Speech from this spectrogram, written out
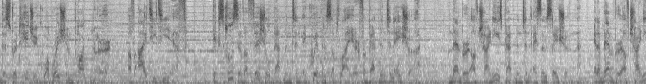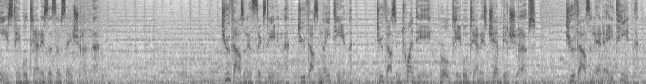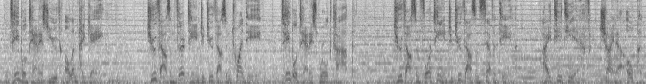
the strategic cooperation partner of ITTF, exclusive official badminton equipment supplier for Badminton Asia, member of Chinese Badminton Association, and a member of Chinese Table Tennis Association. 2016, 2019, 2020 World Table Tennis Championships, 2018 Table Tennis Youth Olympic Game, 2013 to 2020 Table Tennis World Cup, 2014 to 2017 ITTF China Open,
